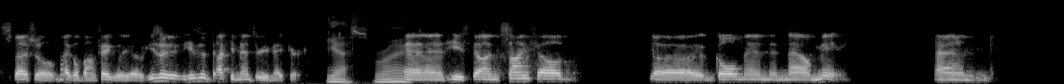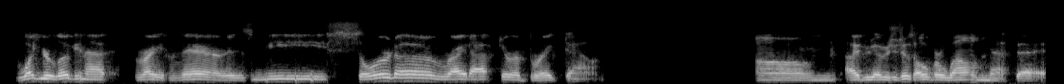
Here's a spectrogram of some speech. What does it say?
special, Michael Bonfiglio, he's a he's a documentary maker, Yes, right. and he's done Seinfeld, uh, Goldman, and now me. And what you're looking at right there is me sorta right after a breakdown. Um, I, I was just overwhelmed that day.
